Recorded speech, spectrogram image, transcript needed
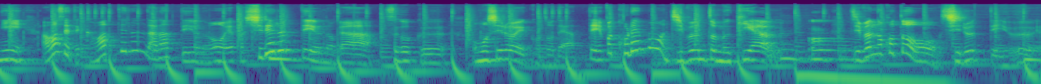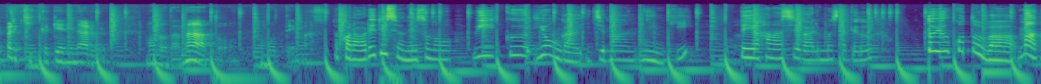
に合わせて変わってるんだなっていうのをやっぱ知れるっていうのがすごく面白いことであってやっぱこれも自分と向き合う自分のことを知るっていううんやっぱりきっかけになるものだなと思っています。だからあれですよねそのウィーク4が一番人気っていう話がありましたけどということはまあ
